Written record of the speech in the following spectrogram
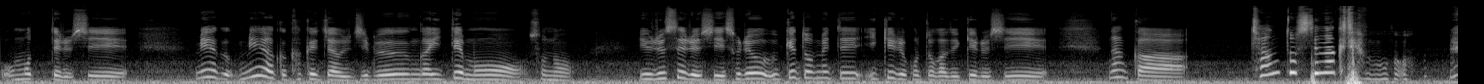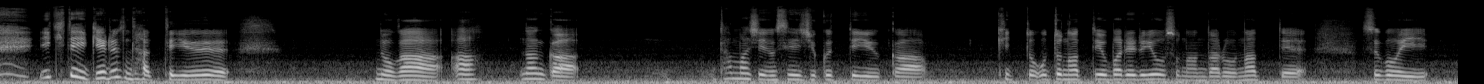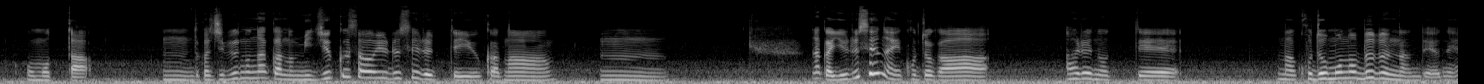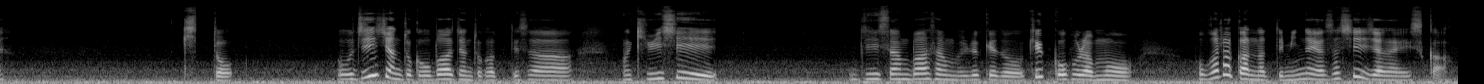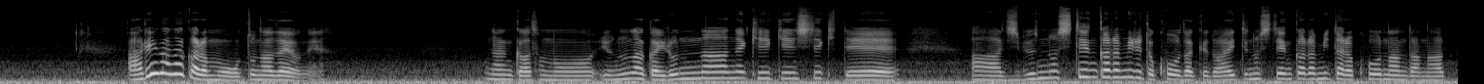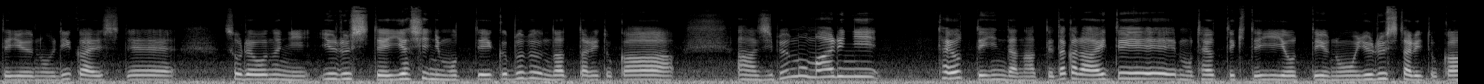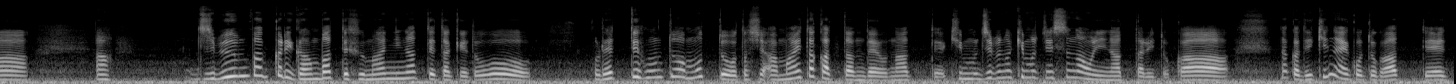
思ってるし迷惑迷惑かけちゃう自分がいてもその許せるしそれを受け止めて生きることができるしなんかちゃんとしてなくても 生きていけるんだっていうのがあなんか魂の成熟っていうかきっと大人って呼ばれる要素なんだろうなってすごい思った。うんだから自分の中の未熟さを許せるっていうかな。うん。なんか許せないことがあるのってまあ子供の部分なんだよね。きっと。おじいちゃんとかおばあちゃんとかってさ、まあ、厳しいじいさんばあさんもいるけど結構ほらもう朗らかになってみんな優しいじゃないですか。あれがだからもう大人だよね。なんかその世の中いろんなね経験してきてああ自分の視点から見るとこうだけど相手の視点から見たらこうなんだなっていうのを理解してそれを何許して癒しに持っていく部分だったりとかあ自分も周りに頼っていいんだなってだから相手も頼ってきていいよっていうのを許したりとかあ自分ばっかり頑張って不満になってたけどこれって本当はもっと私甘えたかったんだよなって気も自分の気持ちに素直になったりとかなんかできないことがあって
